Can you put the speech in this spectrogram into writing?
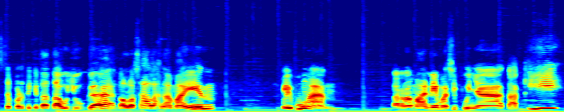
Seperti kita tahu juga kalau salah nggak main, kelibungan. Karena Mane masih punya Taki,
